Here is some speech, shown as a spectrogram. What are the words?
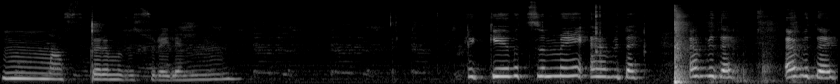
Hmm, maskaramızı sürelim. He give it to me every day, every day, every day.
